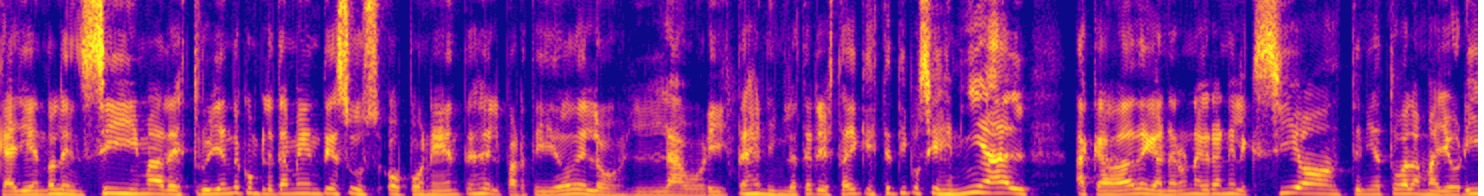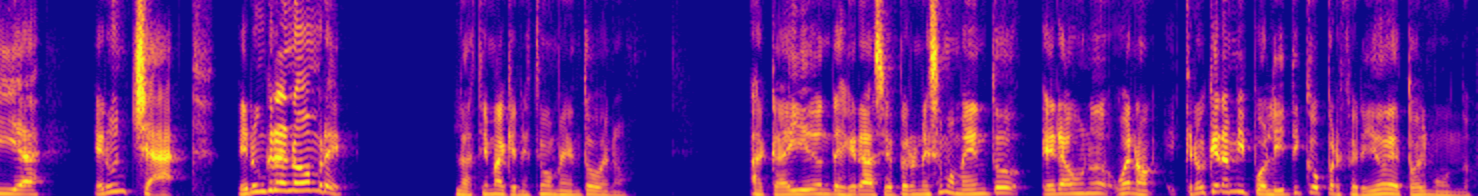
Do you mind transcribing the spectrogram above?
cayéndole encima, destruyendo completamente sus oponentes del partido de los laboristas en Inglaterra. Yo estaba que este tipo sí es genial, acaba de ganar una gran elección, tenía toda la mayoría, era un chat, era un gran hombre. Lástima que en este momento, bueno, ha caído en desgracia, pero en ese momento era uno, bueno, creo que era mi político preferido de todo el mundo.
